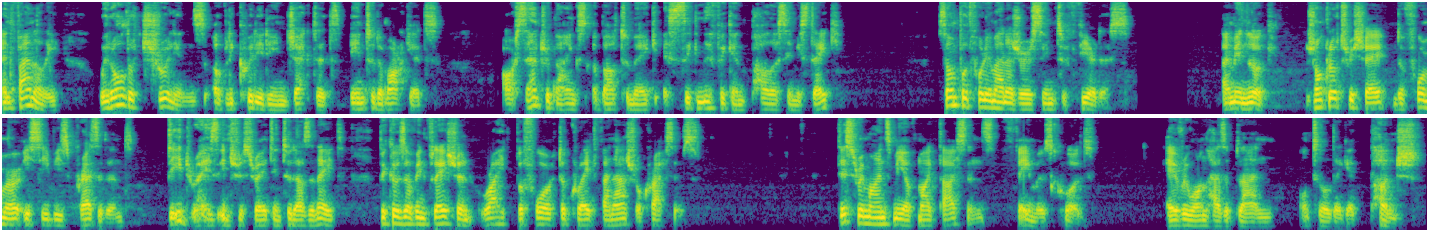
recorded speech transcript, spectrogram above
And finally, with all the trillions of liquidity injected into the markets, are central banks about to make a significant policy mistake some portfolio managers seem to fear this. I mean, look, Jean-Claude Trichet, the former ECB's president, did raise interest rates in 2008 because of inflation right before the great financial crisis. This reminds me of Mike Tyson's famous quote, everyone has a plan until they get punched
